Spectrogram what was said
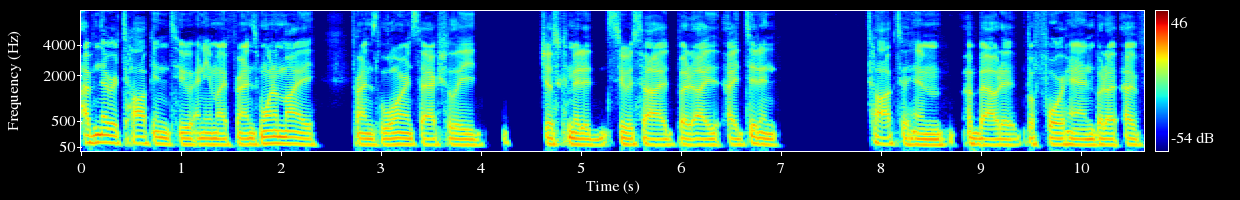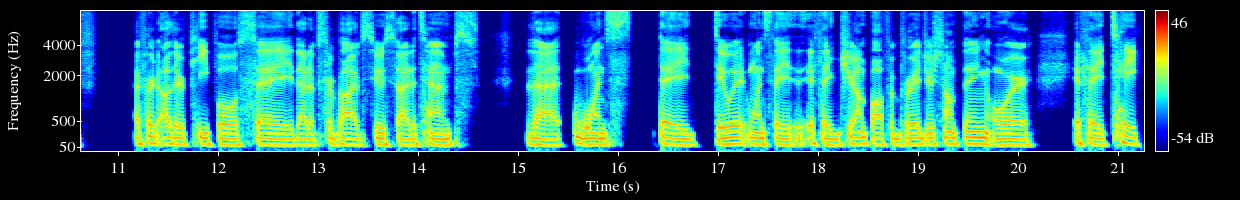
I've never talked to any of my friends. One of my friends, Lawrence, actually just committed suicide, but I, I didn't talk to him about it beforehand. But I, I've I've heard other people say that have survived suicide attempts that once they do it, once they if they jump off a bridge or something, or if they take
